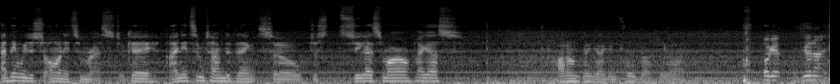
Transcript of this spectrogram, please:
I think we just all need some rest, okay? I need some time to think, so just see you guys tomorrow, I guess. I don't think I can sleep after that. Okay, good night.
